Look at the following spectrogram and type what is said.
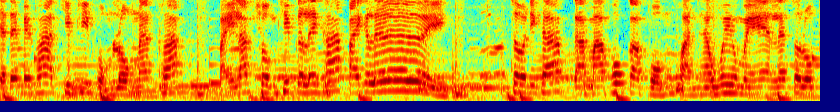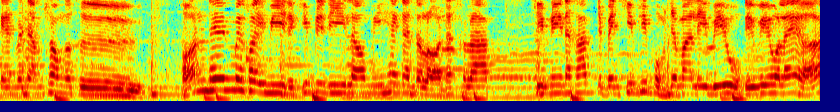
จะได้ไม่พลาดคลิปที่ผมลงนะครับ ไปรับชมคลิปกันเลยครับ ไปกันเลย สวัสดีครับ กลับมาพบกับผมขวัญทาวเวลแมนและสโลแกนประจำช่องก็คือคอนเทนต์ไม่ค่อยมีแต่คลิปดีๆ เรามีให้กันตลอดนะครับ คลิปนี้นะครับจะเป็นคลิปที่ผมจะมารีวิวรีวิวอะไรเหรอ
